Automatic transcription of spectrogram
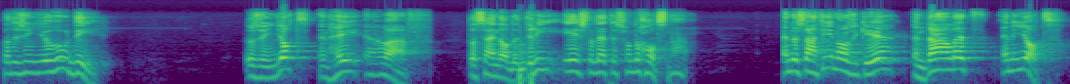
Dat is een Yehudi. Dat is een Jot, een He en een Waaf. Dat zijn dan de drie eerste letters van de godsnaam. En er staat hier nog eens een keer een Dalet en een Jot.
